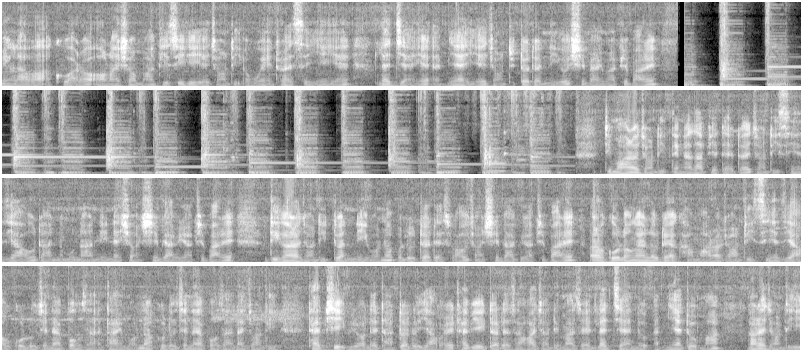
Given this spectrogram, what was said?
မင်္ဂလာပါအခုကတော့ online shop မှာပစ္စည်းတွေရဲ့ကျွန်တော်ဒီအဝင်အထွက်စည်ရင်းရဲ့လက်ကျန်ရဲ့အမြတ်ရဲ့ကျွန်တော်ဒီတွက်တဲ့နေကိုရှင်းပြပေးမှာဖြစ်ပါတယ် ဒီမှာတော့ကျွန်တော်ဒီသင်ခန်းစာဖြစ်တဲ့အတွက်ကျွန်တော်ဒီစင်းစရာကိုဒါနမူနာအနေနဲ့ရှင်းရှင်းပြပေးတာဖြစ်ပါတယ်အဓိကတော့ကျွန်တော်ဒီတွက်နေပေါ့နော်ဘယ်လိုတွက်တယ်ဆိုတာကိုကျွန်တော်ရှင်းပြပေးတာဖြစ်ပါတယ်အဲ့တော့ကိုယ်လုပ်ငန်းလုပ်တဲ့အခါမှာတော့ကျွန်တော်ဒီစင်းစရာကိုကိုလိုချင်တဲ့ပုံစံအတိုင်းပေါ့နော်ကိုလိုချင်တဲ့ပုံစံအတိုင်းကျွန်တော်ဒီထပ်ဖြည့်ပြီးတော့လည်းဒါတွက်လို့ရပါတယ်ထပ်ဖြည့်တွက်တယ်ဆိုတာကကျွန်တော်ဒီမှာဆိုရင်လက်ကျန်တို့အမြတ်တို့မှာနောက်လည်းကျွန်တော်ဒီ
